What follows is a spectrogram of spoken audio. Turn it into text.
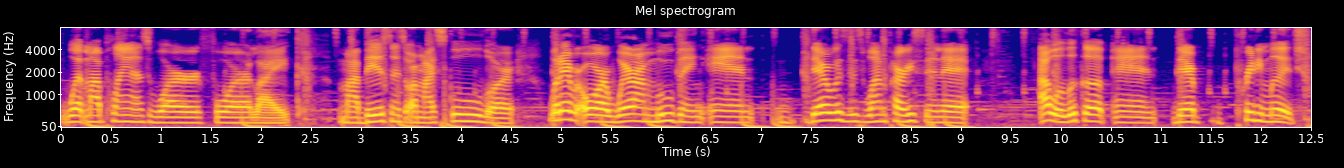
what my plans were for like my business or my school or whatever, or where I'm moving. And there was this one person that I would look up and they're pretty much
